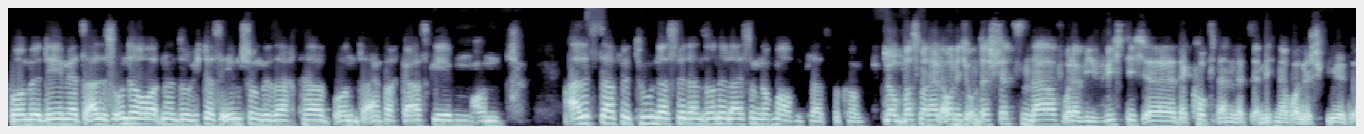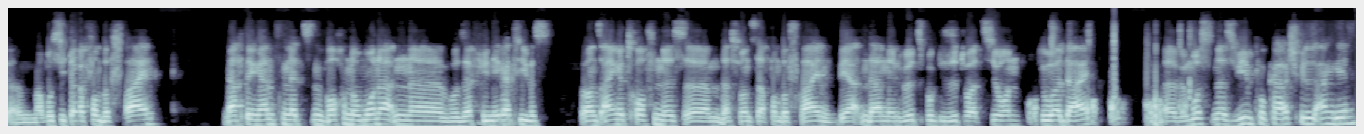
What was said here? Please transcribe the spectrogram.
wollen wir dem jetzt alles unterordnen, so wie ich das eben schon gesagt habe, und einfach Gas geben und alles dafür tun, dass wir dann so eine Leistung nochmal auf den Platz bekommen. Ich glaube, was man halt auch nicht unterschätzen darf oder wie wichtig äh, der Kopf dann letztendlich eine Rolle spielt. Ähm, man muss sich davon befreien. Nach den ganzen letzten Wochen und Monaten, äh, wo sehr viel Negatives bei uns eingetroffen ist, ähm, dass wir uns davon befreien. Wir hatten dann in Würzburg die Situation do or die. Äh, wir mussten das wie im Pokalspiel angehen.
